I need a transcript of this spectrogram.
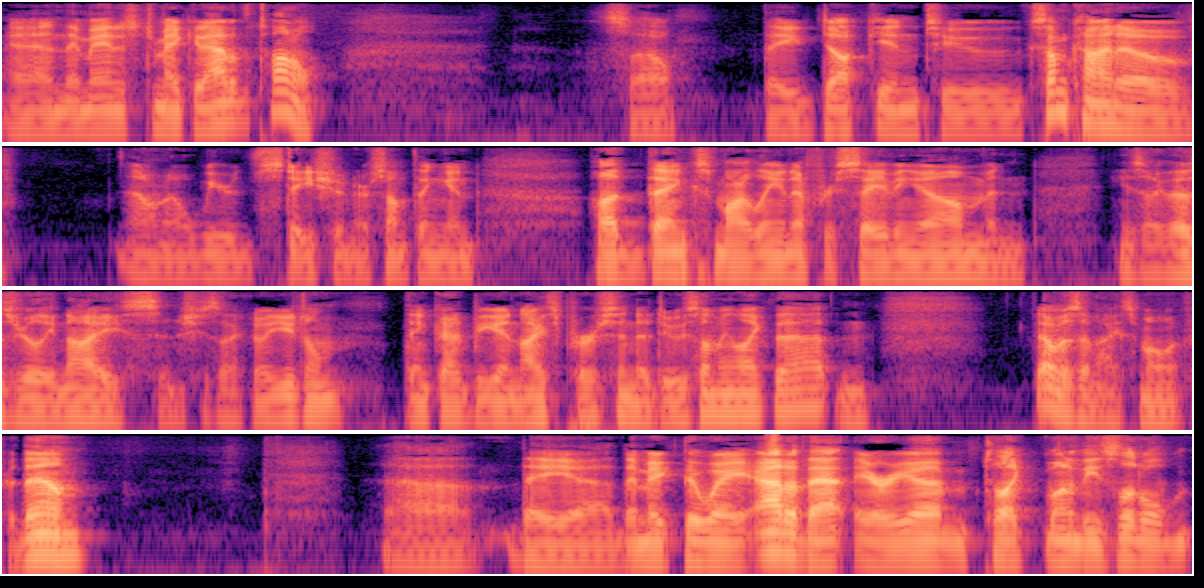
and they manage to make it out of the tunnel. So they duck into some kind of I don't know weird station or something, and Hud thanks Marlena for saving him, and he's like, "That was really nice," and she's like, "Oh, you don't think I'd be a nice person to do something like that?" And that was a nice moment for them. Uh, they uh, they make their way out of that area to like one of these little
